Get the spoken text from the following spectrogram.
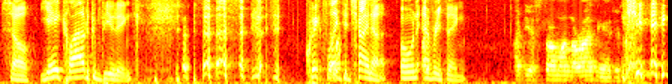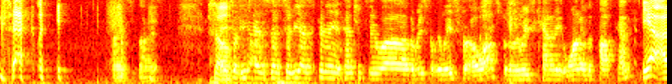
So, yay cloud computing. Quick flight to China. Own everything. Might be a storm on the rising, edge. you're exactly. nice, nice. So, Hey, so have you guys, so have you guys paid any attention to uh, the recent release for OWASP for the release candidate one of the top ten? yeah, I,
